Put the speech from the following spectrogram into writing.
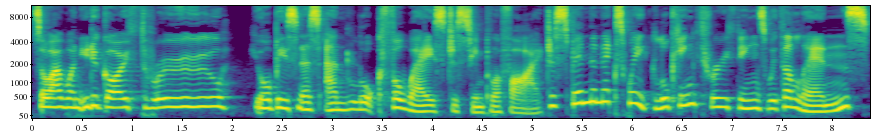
So I want you to go through your business and look for ways to simplify. Just spend the next week looking through things with a lens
